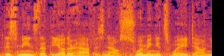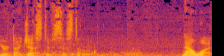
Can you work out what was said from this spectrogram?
This means that the other half is now swimming its way down your digestive system. Now what?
